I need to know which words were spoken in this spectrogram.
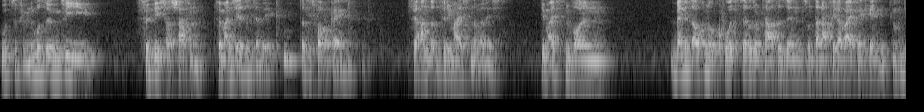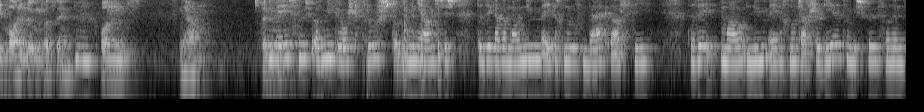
gut zu fühlen. Du musst irgendwie für dich was schaffen. Für manche ist es der Weg. Mhm. Das ist voll okay. Für andere, für die meisten aber nicht. Die meisten wollen, wenn es auch nur kurze Resultate sind und danach wieder weitergehen, die wollen irgendwas sehen. Mhm. Und ja, wenn Für mich ist zum Beispiel, also mein grosster Frust oder meine Angst ist, dass ich eben mal nicht mehr einfach nur auf dem Weg darf sein. Dass ich mal nicht mehr einfach nur darf studieren zum Beispiel, sondern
